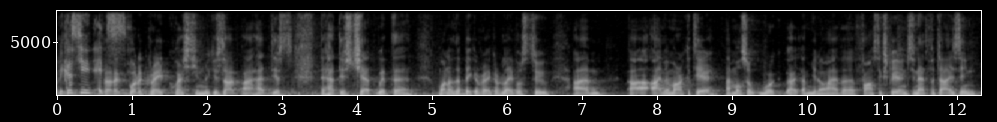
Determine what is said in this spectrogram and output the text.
Because you, what, it's a, what a great question because I've, I had this they had this chat with uh, one of the bigger record labels too. Um, I, I'm a marketeer. I'm also work. I, I'm, you know, I have a vast experience in advertising.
